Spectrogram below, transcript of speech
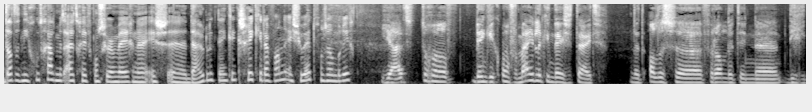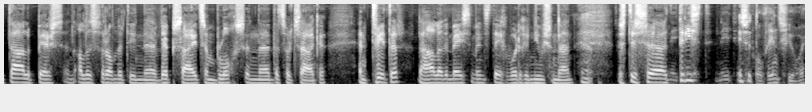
Dat het niet goed gaat met uitgeefconcern Wegener is uh, duidelijk, denk ik. Schrik je daarvan, Eshuet, van zo'n bericht? Ja, het is toch wel, denk ik, onvermijdelijk in deze tijd. Dat alles uh, verandert in uh, digitale pers en alles verandert in uh, websites en blogs en dat soort zaken. En Twitter, daar halen de meeste mensen tegenwoordig in nieuws vandaan. Ja. Dus het is niet, triest. Niet in is de provincie, hoor.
